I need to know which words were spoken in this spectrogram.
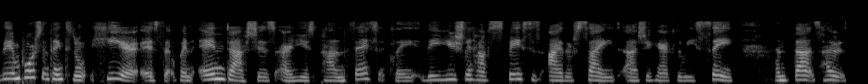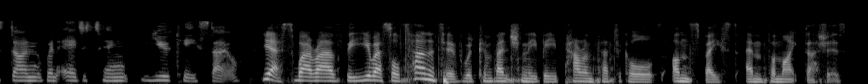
the important thing to note here is that when n dashes are used parenthetically, they usually have spaces either side, as you heard Louise say, and that's how it's done when editing UK style. Yes, whereas the US alternative would conventionally be parenthetical unspaced M for Mike dashes.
